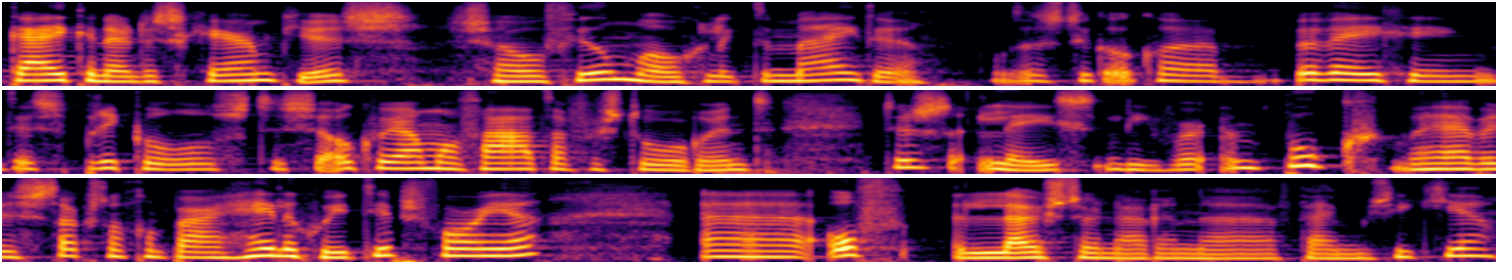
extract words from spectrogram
kijken naar de schermpjes zoveel mogelijk te mijden. Want dat is natuurlijk ook eh, beweging, de prikkels, het is ook weer allemaal vatenverstorend. Dus lees liever een boek. We hebben straks nog een paar hele goede tips voor je. Eh, of luister naar een fijn muziekje,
